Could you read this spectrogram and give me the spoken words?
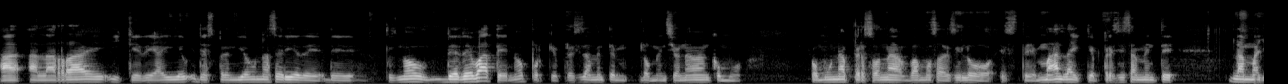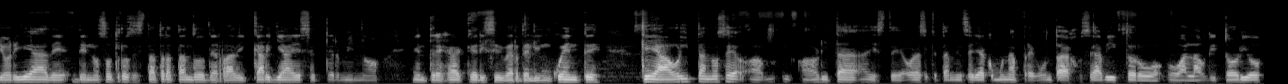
a, la RAE y que de ahí desprendió una serie de, pues no, de debate, ¿no? Porque precisamente lo mencionaban como, como una persona, vamos a decirlo, este, mala y que precisamente la mayoría de, nosotros está tratando de erradicar ya ese término entre hacker y ciberdelincuente, que ahorita, no sé, ahorita, este, ahora sí que también sería como una pregunta a José a Víctor o al auditorio,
